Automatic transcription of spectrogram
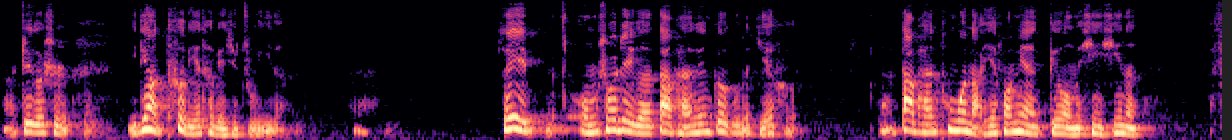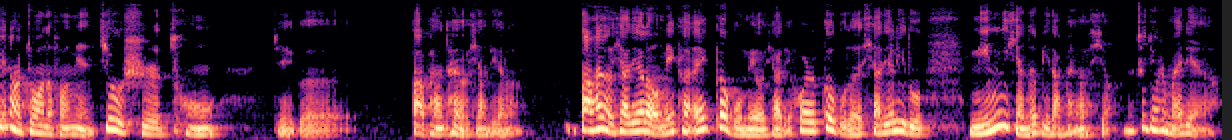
啊，这个是一定要特别特别去注意的，啊，所以我们说这个大盘跟个股的结合，大盘通过哪些方面给我们信息呢？非常重要的方面就是从这个大盘它有下跌了，大盘有下跌了，我们一看，哎，个股没有下跌，或者个股的下跌力度明显的比大盘要小，那这就是买点啊，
